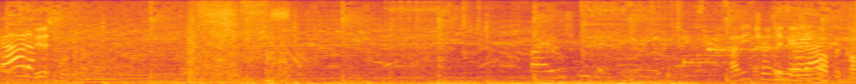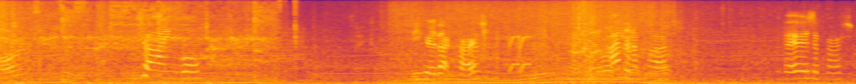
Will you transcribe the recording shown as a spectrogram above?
Got 'em. This we're gonna turn the You hear game that? off the car? Triangle. Do you hear that car? I'm in a car. There is a person.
